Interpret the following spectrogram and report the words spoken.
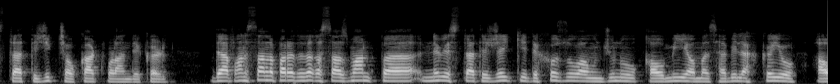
ستراتیژیک چوکاټ وړاندې کړ. د افغانستان لپاره د دغه سازمان په نوې ستراتیژۍ کې د ښځو او نجونو، قومي او مذهبي لښکیو او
